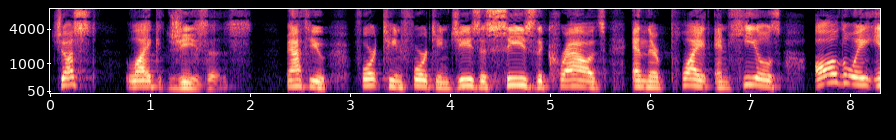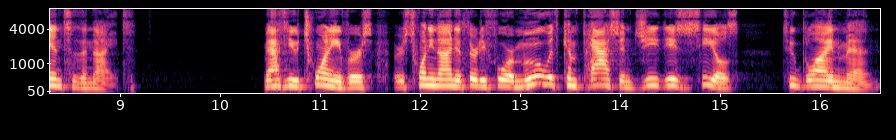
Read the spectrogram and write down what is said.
just like Jesus. Matthew 14 14, Jesus sees the crowds and their plight and heals all the way into the night. Matthew 20, verse, verse 29 to 34, move with compassion, Jesus heals two blind men.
